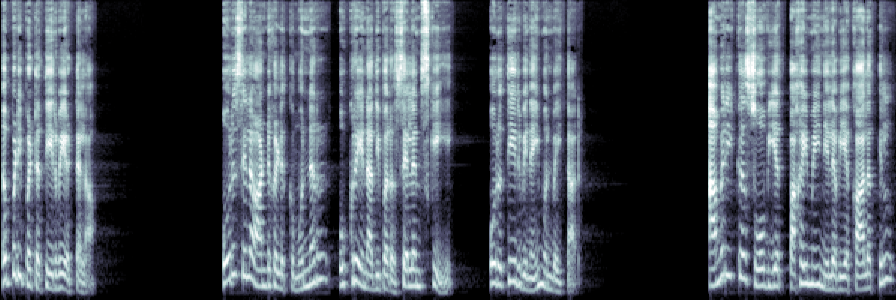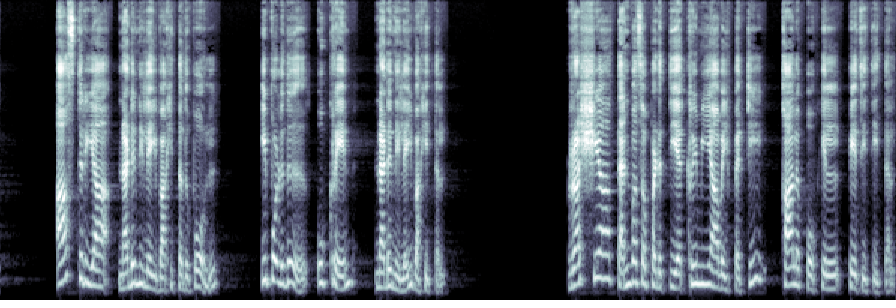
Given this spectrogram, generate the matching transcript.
எப்படிப்பட்ட தீர்வை எட்டலாம்? ஒரு சில ஆண்டுகளுக்கு முன்னர் உக்ரைன் அதிபர் செலன்ஸ்கி ஒரு தீர்வினை முன்வைத்தார். அமெரிக்க சோவியத் பகைமை நிலவிய காலத்தில் ஆஸ்திரியா நடுநிலை வகித்தது போல் இப்பொழுது உக்ரைன் நடுநிலை வகித்தல். ரஷ்யா தன்வசப்படுத்திய கிரிமியாவை பற்றி காலப்போக்கில் பேசி தீத்தல்.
